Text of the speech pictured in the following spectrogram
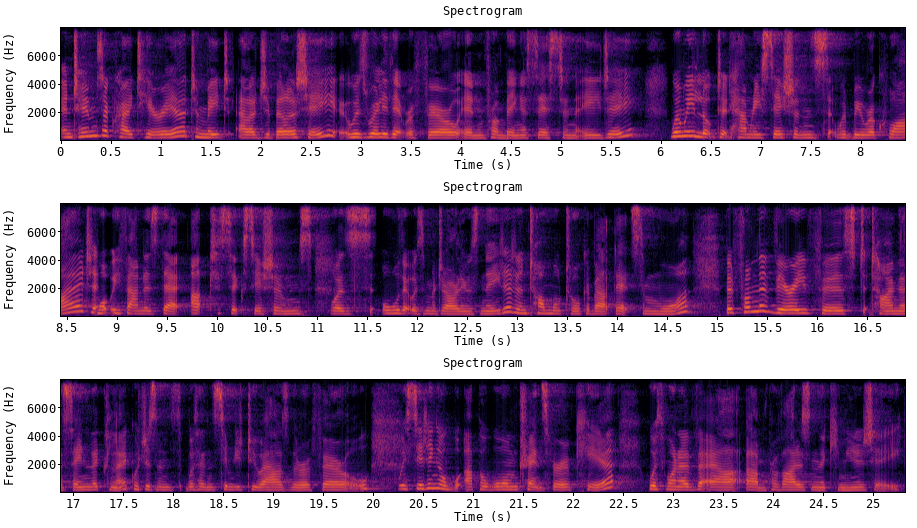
In terms of criteria to meet eligibility, it was really that referral in from being assessed in ED. When we looked at how many sessions would be required, what we found is that up to six sessions was all that was majority was needed, and Tom will talk about that some more. But from the very first time they're seen in the clinic, which is in, within 72 hours of the referral, we're setting a, up a warm transfer of care with one of our um, providers in the community.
